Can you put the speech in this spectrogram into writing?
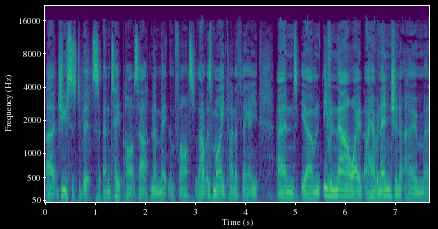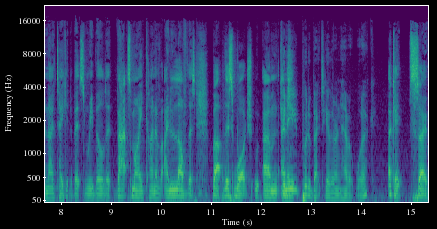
uh, juices to bits and take parts out and then make them faster. That was my kind of thing. I, and um, even now, I, I have an engine at home and I take it to bits and rebuild it. That's my kind of. I love this. But this watch, um, Could and it- you put it back together and have it work? Okay, so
